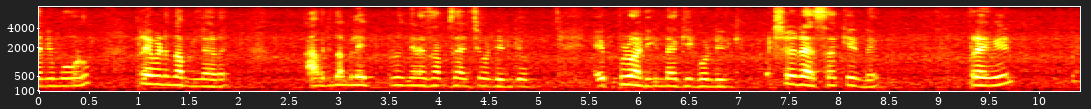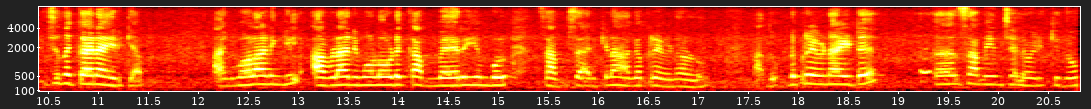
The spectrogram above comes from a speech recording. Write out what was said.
അനുമോളും പ്രവീണും തമ്മിലാണ്. അവർ തമ്മിൽ എപ്പോഴും ഇങ്ങനെ സംസാരിച്ചു കൊണ്ടിരിക്കും എപ്പോഴും അടി ഉണ്ടാക്കിക്കൊണ്ടിരിക്കും പക്ഷെ ഒരു രസമൊക്കെ ഉണ്ട്. പ്രവീൺ പിടിച്ചു നിൽക്കാനായിരിക്കാം അനുമോളാണെങ്കിൽ അവിടെ അനുമോളോട് കമ്പയർ ചെയ്യുമ്പോൾ സംസാരിക്കണ ആകെ പ്രവീണുള്ളൂ അതുകൊണ്ട് പ്രവീണായിട്ട് സമയം ചെലവഴിക്കുന്നു.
